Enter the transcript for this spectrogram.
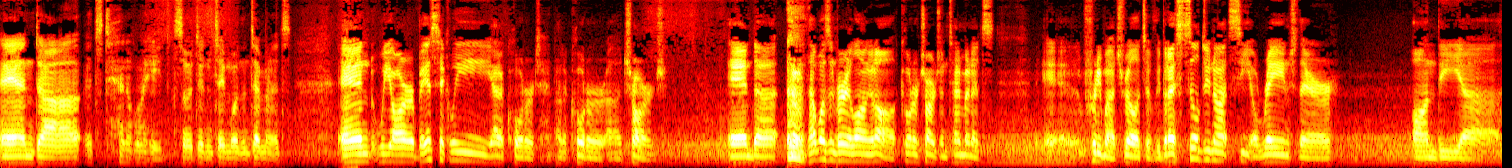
and uh, it's 10:08, so it didn't take more than 10 minutes, and we are basically at a quarter at a quarter uh, charge, and uh, that wasn't very long at all. Quarter charge in 10 minutes, pretty much relatively, but I still do not see a range there on the uh,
